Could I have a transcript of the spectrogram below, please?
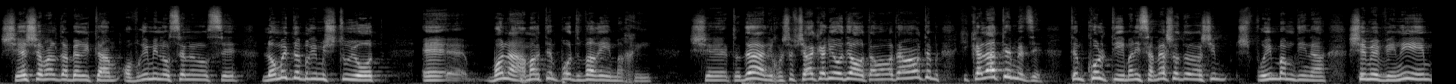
שיש שם מה לדבר איתם, עוברים מנושא לנושא, לא מדברים שטויות. אה, בואנה, אמרתם פה דברים, אחי, שאתה יודע, אני חושב שרק אני יודע אותם, אבל אתם אמרתם, כי קלטתם את זה. אתם קולטים, אני שמח שעוד אנשים שפויים במדינה, שמבינים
